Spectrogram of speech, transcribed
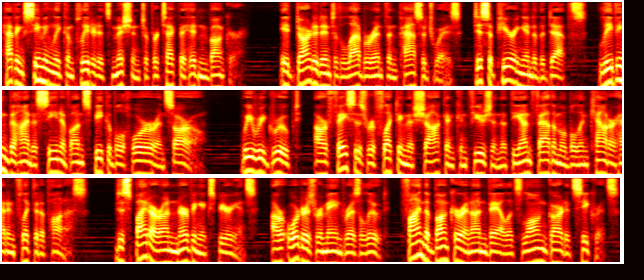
having seemingly completed its mission to protect the hidden bunker. It darted into the labyrinthine passageways, disappearing into the depths, leaving behind a scene of unspeakable horror and sorrow. We regrouped, our faces reflecting the shock and confusion that the unfathomable encounter had inflicted upon us. Despite our unnerving experience, our orders remained resolute. Find the bunker and unveil its long guarded secrets.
